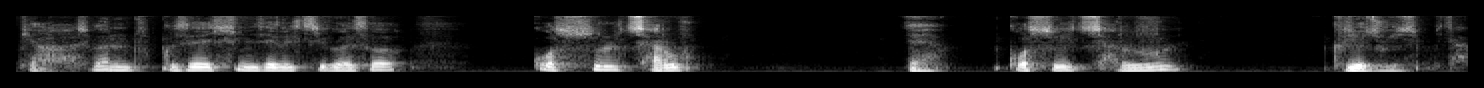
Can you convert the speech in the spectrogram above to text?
벼슬한 붓끝에 흰색을 찍어서 꽃술 자루, 예, 꽃술 자루를 그려주고 있습니다.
